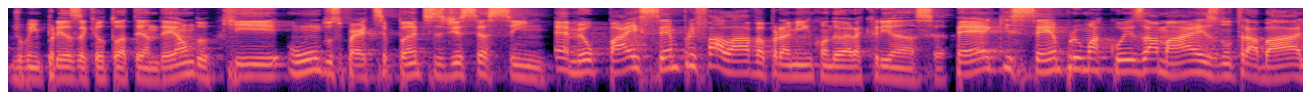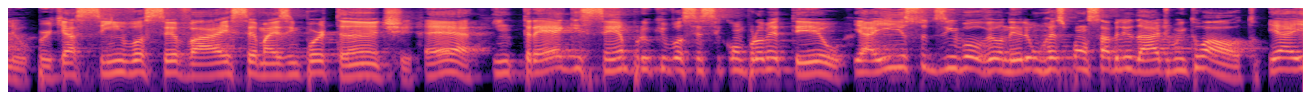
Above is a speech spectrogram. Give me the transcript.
de uma empresa que eu tô atendendo, que um dos participantes disse assim: "É, meu pai sempre falava para mim quando eu era criança: pegue sempre uma coisa a mais no trabalho, porque assim você vai ser mais importante. É, entregue sempre o que você se comprometeu". E aí isso desenvolveu nele uma responsabilidade muito alto. E aí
